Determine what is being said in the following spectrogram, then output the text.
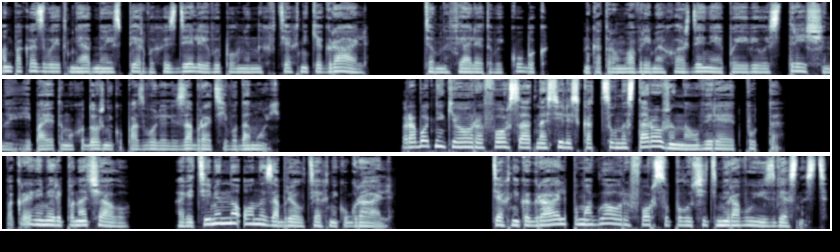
Он показывает мне одно из первых изделий, выполненных в технике Грааль, темно-фиолетовый кубок, на котором во время охлаждения появилась трещина, и поэтому художнику позволили забрать его домой. Работники Ора Форса относились к отцу настороженно, уверяет Путта. По крайней мере, поначалу. А ведь именно он изобрел технику Грааль. Техника Грааль помогла Орефорсу получить мировую известность.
